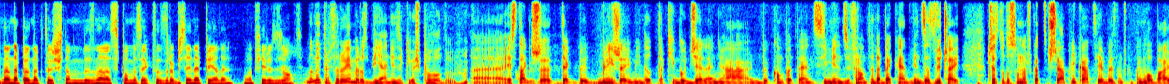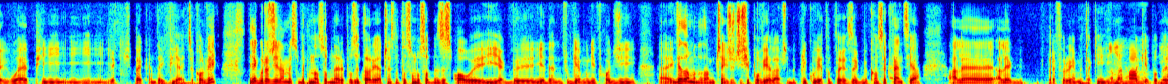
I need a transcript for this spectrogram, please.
no, na pewno ktoś tam znalazł pomysł, jak to zrobić najlepiej, ale łatwiej rozdzielić. No my preferujemy rozbijanie z jakiegoś powodu. Jest tak, że jakby bliżej mi do takiego dzielenia jakby kompetencji między frontend a backend, więc zazwyczaj często to są na przykład trzy aplikacje, bo jest na przykład mobile, web i, i jakiś backend API, cokolwiek. Jakby rozdzielamy sobie te na osobne repozytoria, często to są osobne zespoły i jakby jeden drugiemu nie wchodzi. E, I wiadomo, no tam część rzeczy się powiela, czy duplikuje, to to jest jakby konsekwencja, ale, ale jakby preferujemy taki, Ja mam- takie podejście.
